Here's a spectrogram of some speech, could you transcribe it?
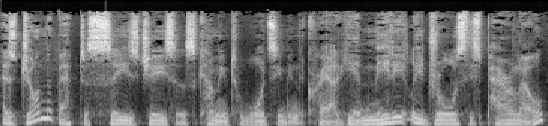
as John the Baptist sees Jesus coming towards him in the crowd, he immediately draws this parallel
